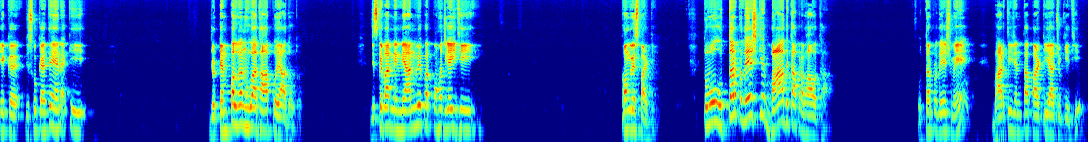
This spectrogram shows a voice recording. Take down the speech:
एक जिसको कहते हैं ना कि जो टेंपल रन हुआ था, आपको याद हो तो जिसके बाद निन्यानवे पर पहुँच गई थी कांग्रेस पार्टी। तो वो उत्तर प्रदेश के बाद का प्रभाव था। उत्तर प्रदेश में भारतीय जनता पार्टी आ चुकी थी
